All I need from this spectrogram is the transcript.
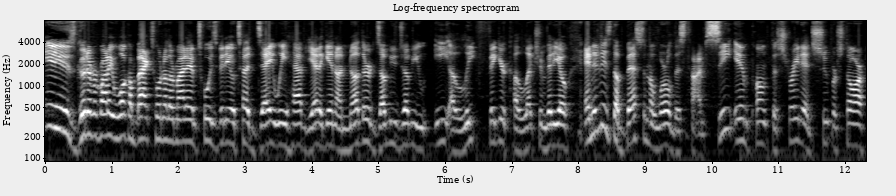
is good everybody? Welcome back to another My Damn Toys video. Today we have yet again another WWE Elite Figure Collection video and it is the best in the world this time. CM Punk, the straight edge superstar,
